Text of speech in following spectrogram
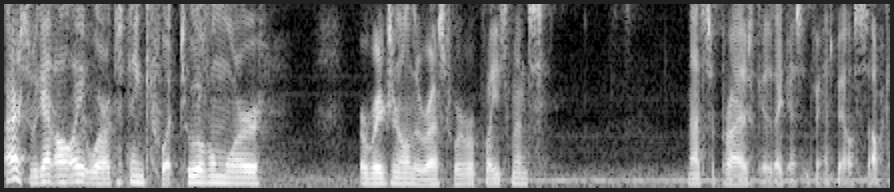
Alright, so we got all eight work. I think, what, two of them were original, the rest were replacements. Not surprised, because I guess advanced ballasts suck.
